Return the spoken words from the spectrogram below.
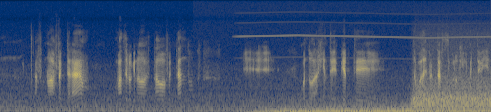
Mm, ¿Nos afectará más de lo que nos ha estado afectando? cuando la gente despierte, la va a despertar psicológicamente bien.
